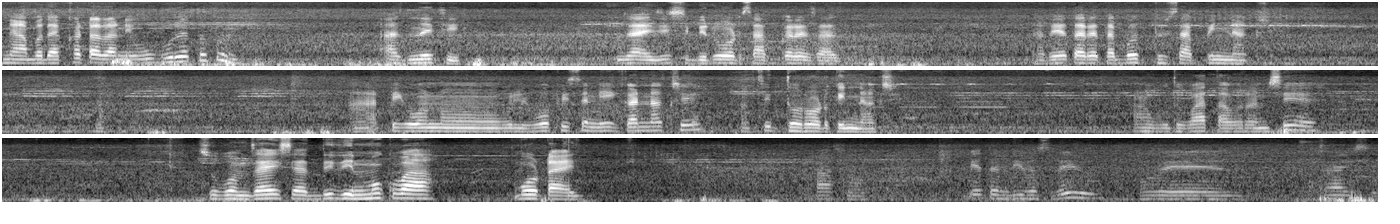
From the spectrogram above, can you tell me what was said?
ને આ બધા ખટારાને ઊભું રહેતું હતું ને? આજ નથી. જાય જેસીબી રોડ સાફ કરે છે આજ. રહેતા રહેતા બધું સાફ પીને નાખશે. આ ટીઓનો ઓલી ઓફિસ છે ને એ કાઢી નાખશે સીધો રોડ કરી નાખશે. આવું બધું વાતાવરણ છે. શુભમ જાય છે દીદીને મૂકવા બોટાય પાછો બે ત્રણ દિવસ રહ્યું, હવે જાય છે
